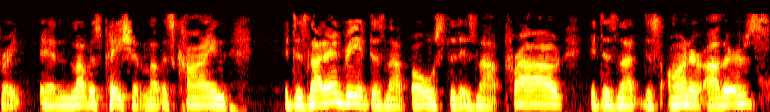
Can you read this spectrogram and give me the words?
right? And love is patient, love is kind. It does not envy, it does not boast, it is not proud, it does not dishonor others.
